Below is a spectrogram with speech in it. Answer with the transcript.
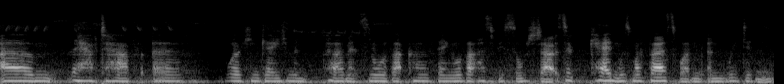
Um, they have to have uh, work engagement permits and all of that kind of thing. All that has to be sorted out. So Ken was my first one, and we didn't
